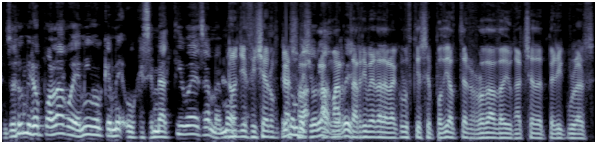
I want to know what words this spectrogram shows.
Entón eu miro para o lago e a min o que, me, o que se se me activa esa memoria. Non lle fixeron caso a, a Marta Rivera de la Cruz que se podía ter rodado aí unha chea de películas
